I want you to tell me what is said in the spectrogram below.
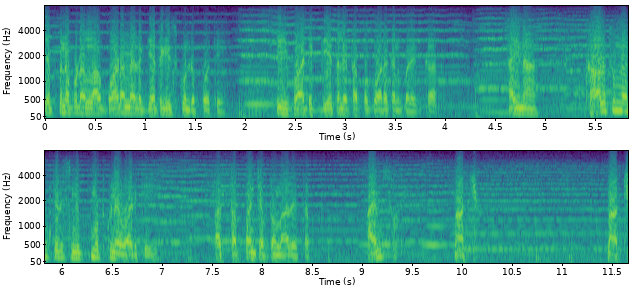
చెప్పినప్పుడల్లా గోడ మీద గీత గీసుకుంటూ పోతే ఈ వాటి గీతలే తప్ప గోడ కనపడేది కాదు. అయినా కాలుతుందని తెలిసి నిప్పు ముట్టుకునేవాడికి అది తప్పని చెప్పడం నాదే తప్పు. I'm sorry not you not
